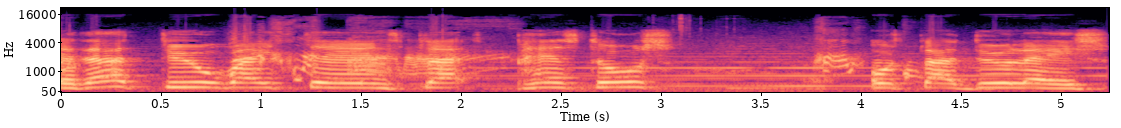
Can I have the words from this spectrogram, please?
Is that do white and splat pistols? Or Splat Dualies?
